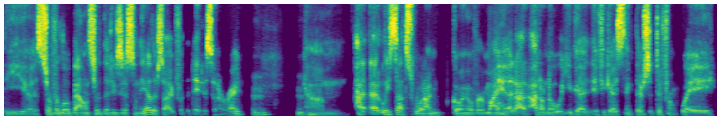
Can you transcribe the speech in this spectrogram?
the uh, server load balancer that exists on the other side for the data center, right? Mm-hmm. Mm-hmm. Um, I, at least that's what I'm going over in my head. I, I, don't know what you guys, if you guys think there's a different way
